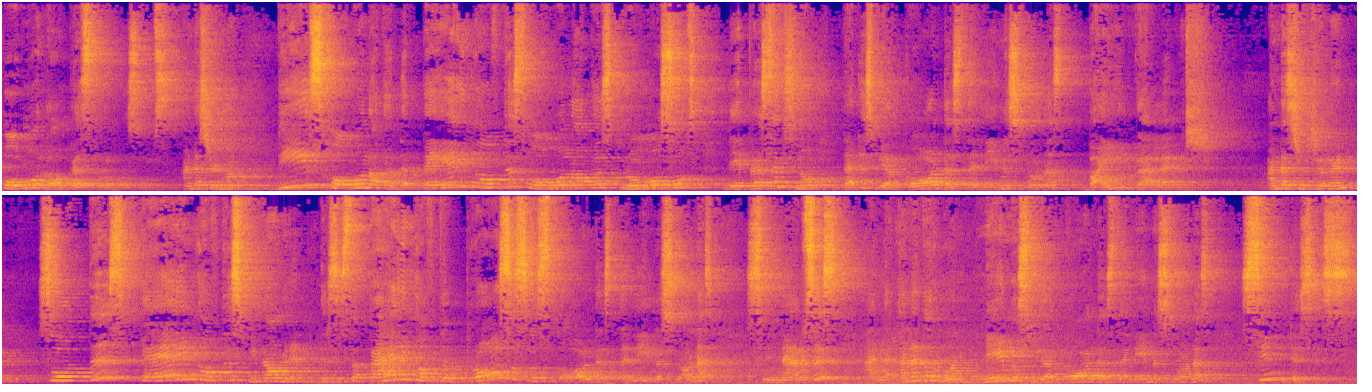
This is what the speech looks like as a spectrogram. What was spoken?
homologous chromosomes. Understood ma'am? These homologous, the pairing of this homologous chromosomes, they presence no, that is we are called as the name is known as bivalent. Understood children? So this pairing of this phenomenon, this is the pairing of the processes called as the name is known as synapses and another one name is we are called as the name is known as syndesis.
